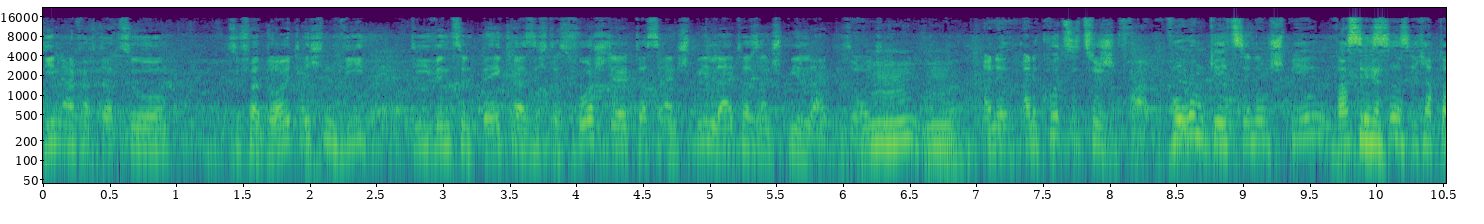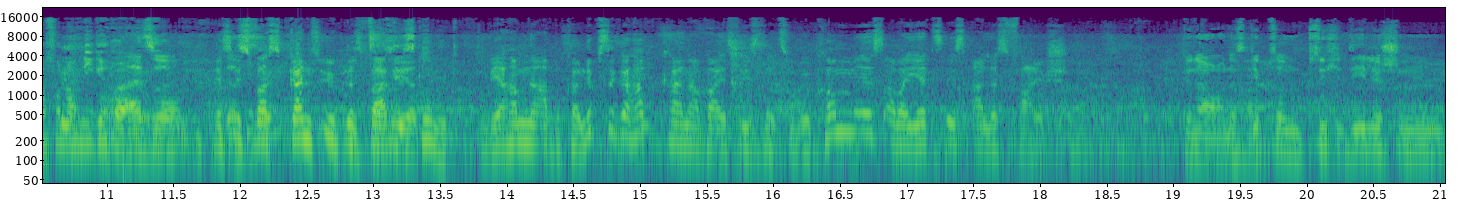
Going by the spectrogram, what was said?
dient einfach dazu, zu verdeutlichen, wie die Vincent Baker sich das vorstellt, dass ein Spielleiter sein Spiel leiten sollte. Eine, eine kurze Zwischenfrage. Worum geht es in dem Spiel? Was ist es? Ich habe davon noch nie gehört. Also, Es ist was ganz Übles passiert. ist gut. Wir haben eine Apokalypse gehabt, keiner weiß, wie es dazu gekommen ist, aber jetzt ist alles falsch. Genau, und es gibt so einen psychedelischen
